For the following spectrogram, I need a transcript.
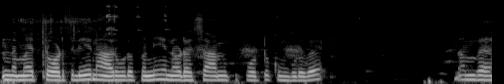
இந்த மாதிரி தோட்டத்துலேயே நான் அறுவடை பண்ணி என்னோடய சாமிக்கு போட்டு கும்பிடுவேன். நம்ம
